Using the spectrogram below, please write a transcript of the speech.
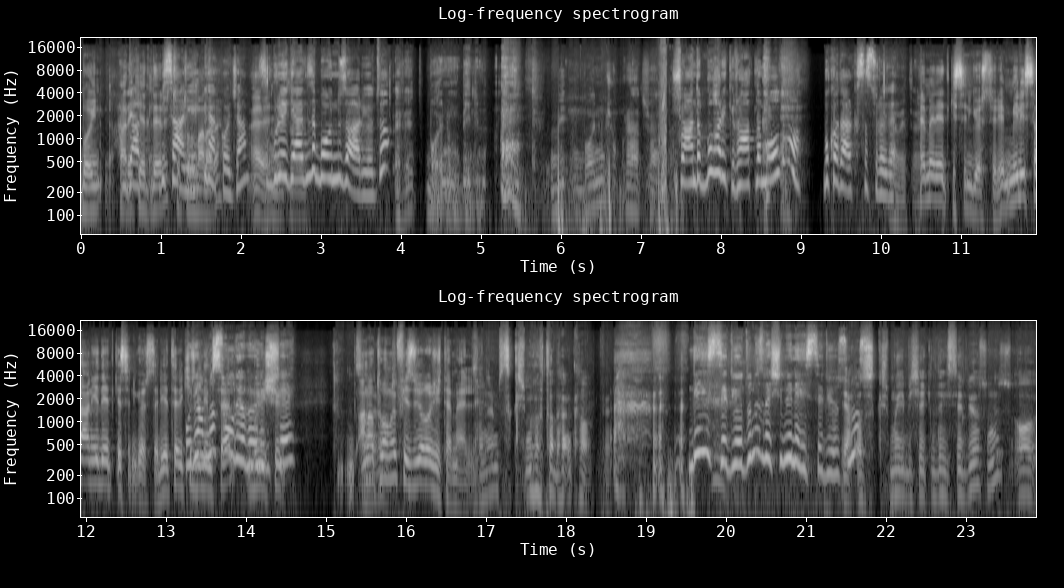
Boyun Bir dakika, hareketleri, bir saniye, bir tutulmaları. dakika hocam. Evet. Siz buraya geldiğinde boynunuz ağrıyordu. Evet boynum belim. Bi- boynum çok rahat şu anda. Şu anda bu hareket rahatlama oldu mu? Bu kadar kısa sürede. Evet evet. Hemen etkisini gösteriyor. Milisaniyede etkisini gösteriyor. Yeter ki Hocam nasıl bilimsel oluyor böyle bir işin şey? anatomi, fizyoloji temelli. Sanırım sıkışma ortadan kalktı. Ne hissediyordunuz ve şimdi ne ya hissediyorsunuz? o sıkışmayı bir şekilde hissediyorsunuz. O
